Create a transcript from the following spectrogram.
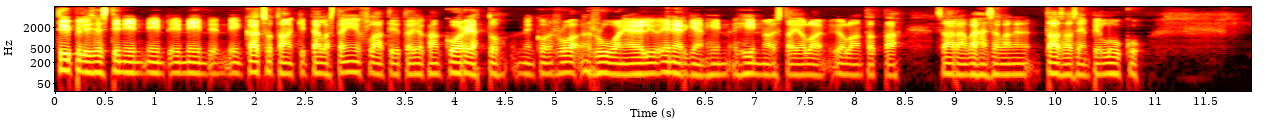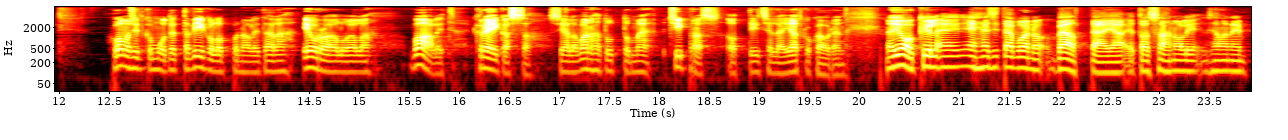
tyypillisesti niin, niin, niin, niin, niin katsotaankin tällaista inflaatiota, joka on korjattu niin ruoan ja öljy, energian hinnoista, jolloin, jolloin tota, saadaan vähän sellainen tasaisempi luku. Huomasitko muuten, että viikonloppuna oli täällä euroalueella vaalit Kreikassa. Siellä vanha tuttumme Tsipras otti itselleen jatkokauden. No joo, kyllä eihän sitä voinut välttää, ja, ja tuossahan oli sellainen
